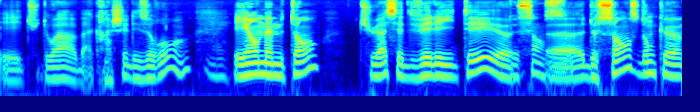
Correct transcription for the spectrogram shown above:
et tu dois bah, cracher des euros. hein. Ouais. Et en même temps, tu as cette velléité euh, de sens. euh, de sens. Donc euh,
